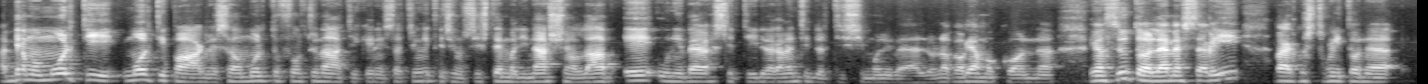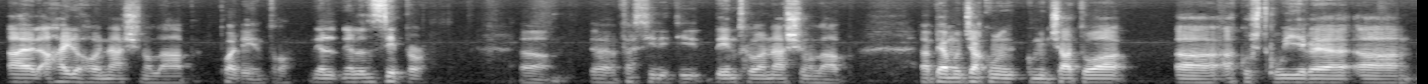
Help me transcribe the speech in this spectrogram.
abbiamo molti, molti partner, siamo molto fortunati che negli Stati Uniti c'è un sistema di National Lab e university veramente di altissimo livello. Lavoriamo con, innanzitutto l'MSRI va costruito a Idaho National Lab, qua dentro, nel, nello zipper uh, facility dentro la National Lab. Abbiamo già com- cominciato a, a, a costruire, uh,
